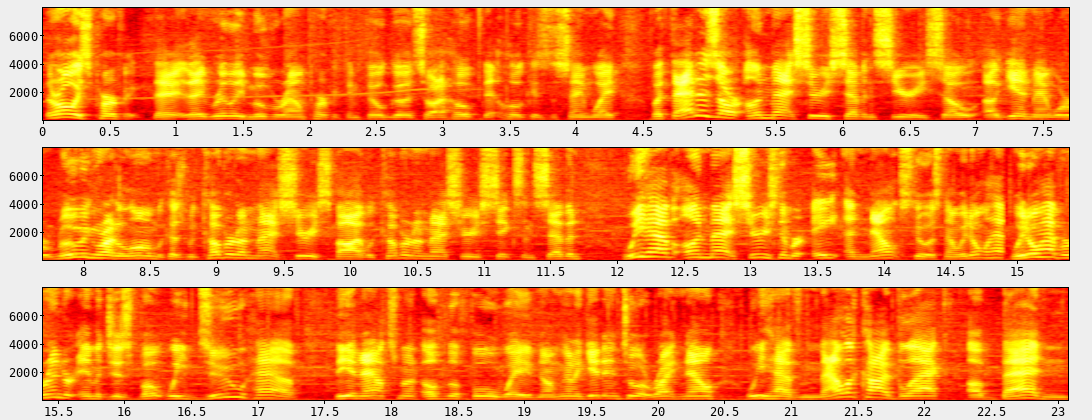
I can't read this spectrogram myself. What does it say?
they're always perfect. They, they really move around perfect and feel good, so I hope that Hook is the same way. But that is our Unmatched Series 7 series. So, again, man, we're moving right along because we covered Unmatched Series 5, we covered Unmatched Series 6 and 7. We have Unmatched Series number 8 announced to us. Now, we don't have we don't have render images, but we do have the announcement of the full wave. Now, I'm going to get into it right now. We have Malakai Black, Abaddon,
